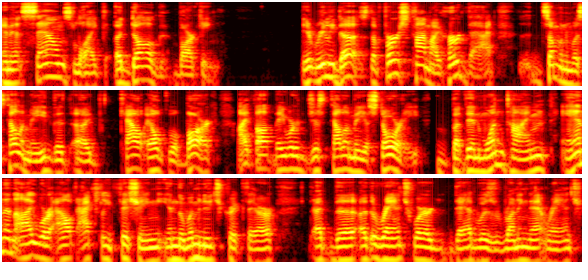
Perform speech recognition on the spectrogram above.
and it sounds like a dog barking. It really does. The first time I heard that, someone was telling me that a cow elk will bark. I thought they were just telling me a story. But then one time, Ann and I were out actually fishing in the Weminuche Creek there at the, at the ranch where Dad was running that ranch.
